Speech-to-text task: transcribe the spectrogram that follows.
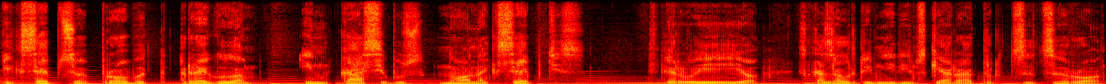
«exceptio probat regulam in casibus non acceptis». Впервые ее сказал древнеримский оратор Цицерон.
